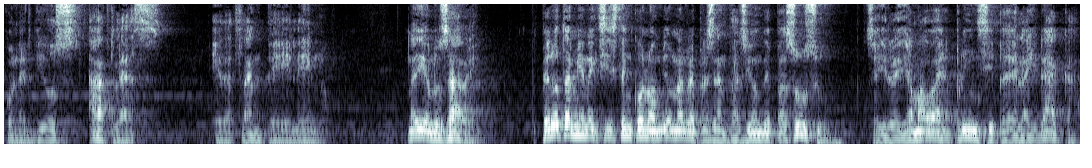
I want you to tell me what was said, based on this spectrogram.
con el dios Atlas, el Atlante heleno. Nadie lo sabe. Pero también existe en Colombia una representación de Pazuzu. Se le llamaba el príncipe de la Iraca.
